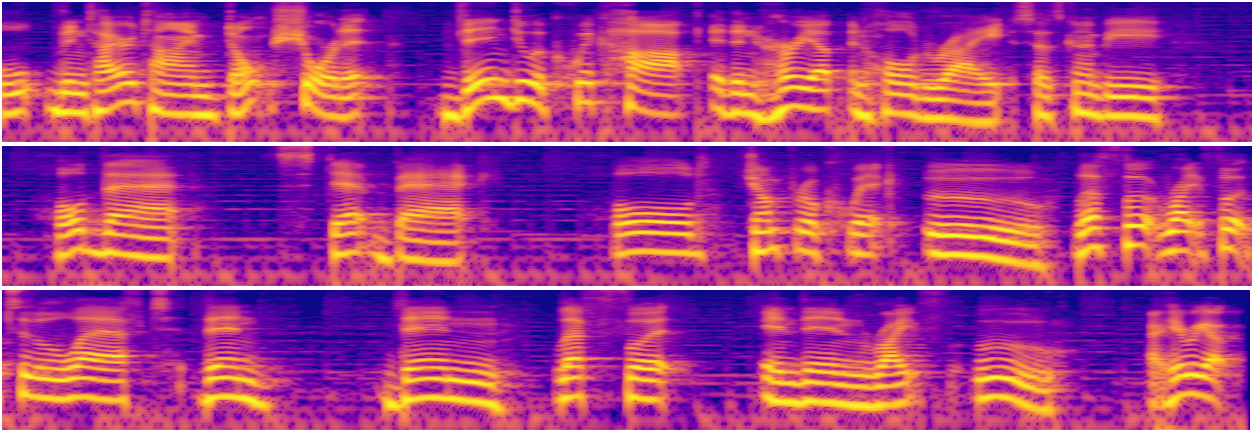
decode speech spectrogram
the entire time, don't short it, then do a quick hop, and then hurry up and hold right. So it's gonna be hold that, step back, hold, jump real quick. Ooh, left foot, right foot to the left, then, then left foot, and then right. Ooh. All right, here we go.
